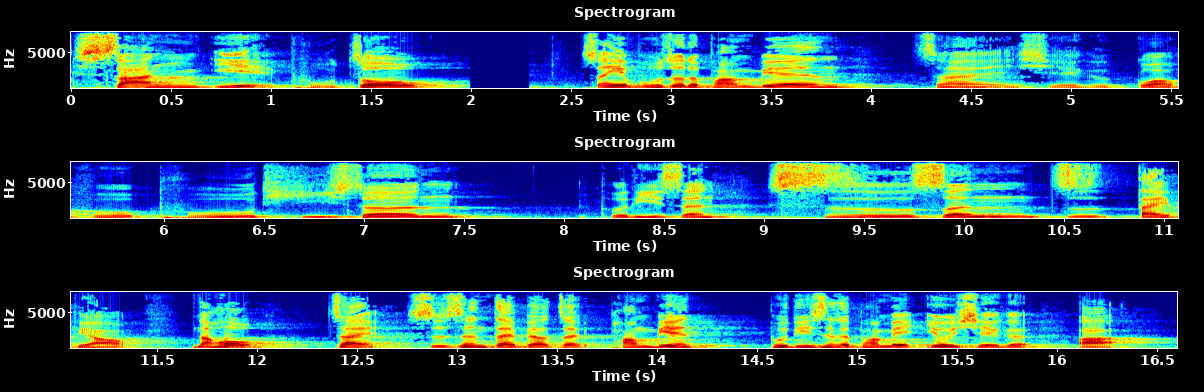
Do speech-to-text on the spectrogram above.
三叶普州，三叶普州的旁边再写一个挂符菩提身，菩提身十身之代表，然后在十身代表在旁边菩提身的旁边又写个啊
